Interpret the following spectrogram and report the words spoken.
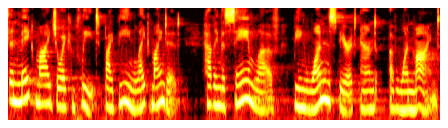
then make my joy complete by being like-minded, having the same love, being one in spirit and of one mind.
